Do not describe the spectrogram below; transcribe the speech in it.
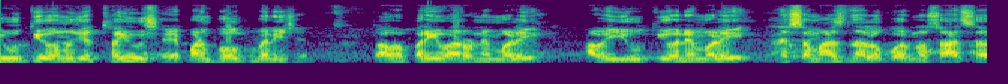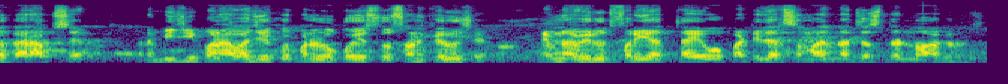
યુવતીઓનું જે થયું છે, એ પણ ભોગ બની છે. તો આવા પરિવારોને મળી આવી યુવતીઓને મળી અને સમાજના લોકો એમનો સાથ સહકાર આપશે અને બીજી પણ આવા જે કોઈ પણ લોકોએ શોષણ કર્યું છે, એમના વિરુદ્ધ ફરિયાદ થાય એવો પાટીદાર સમાજના જસદણનો આગ્રહ છે.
